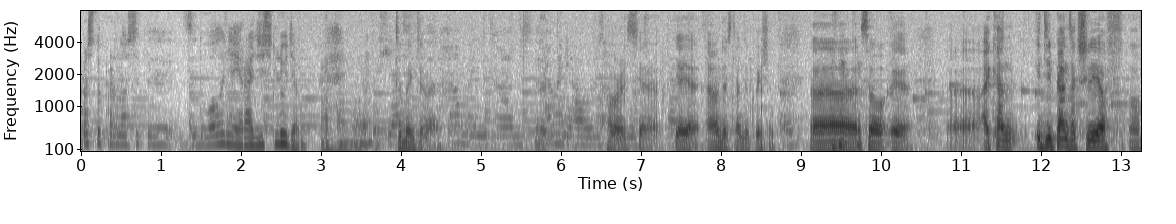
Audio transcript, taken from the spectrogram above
Просто приносити задоволення і радість людям. To make joy. how many times, uh, how many hours? Hours, yeah, yeah, yeah. I understand the question. Uh, so uh, uh, I can. It depends actually of of.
